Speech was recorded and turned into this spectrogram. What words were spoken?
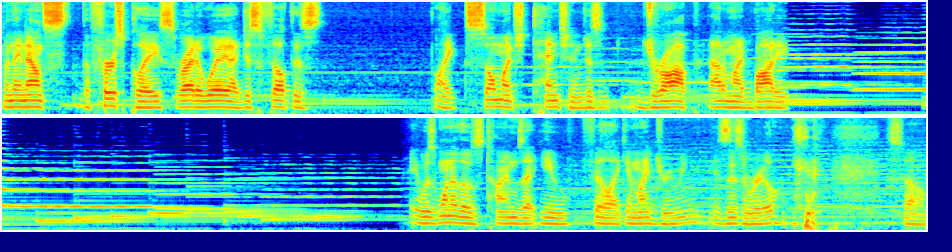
when they announced the first place, right away I just felt this like so much tension just drop out of my body. It was one of those times that you feel like, am I dreaming? Is this real? so.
